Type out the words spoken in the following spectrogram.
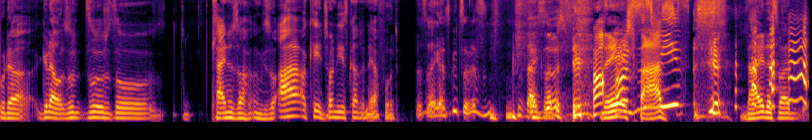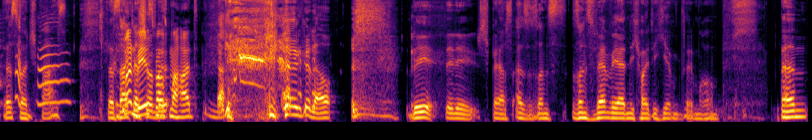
Oder genau, so, so, so, so kleine Sachen irgendwie so, ah, okay, Johnny ist gerade in Erfurt. Das wäre ganz gut zu wissen. Nein, Also, Quatsch. Nee, Spaß. Nein, das war, das war ein Spaß. Das sagt Man weiß, schon. was man hat. genau. Nee, nee, nee, Spaß. Also sonst, sonst wären wir ja nicht heute hier im selben Raum. Ähm,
